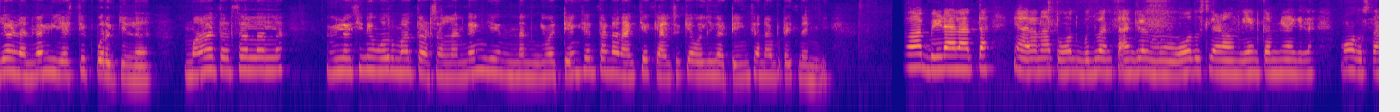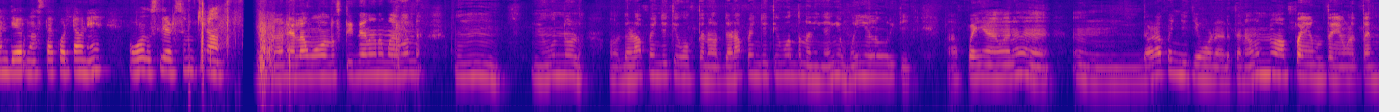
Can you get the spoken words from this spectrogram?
ಹೇಳು ನನಗೆ ಹಂಗೆ ಎಷ್ಟಿಟ್ಟು ಬರೋಕ್ಕಿಲ್ಲ ಮಾತಾಡ್ಸಲ್ಲ ಇಲ್ಲ ಚಿನೇ ಹೋದ್ರೆ ಮಾತಾಡ್ಸಲ್ಲ. ನನಗೆ ಹಂಗೆ, ನನಗೆ ಇವತ್ತು ಟೆನ್ಷನ್ ತಗೊಂಡು ನಾನು ಕೆಲಸಕ್ಕೆ ಹೋಗಿಲ್ಲ. ಟೆನ್ಷನ್ ಆಗ್ಬಿಟ್ಟೈತೆ ನನಗೆ. ಬಿಡಲ್ಲ ಅಂತ ಯಾರನ್ನ ಓದ್ ಬುದ್ಧಿವಂತ ಆಗ್ಲಿ ಓದಿಸ್ಲೇಳ, ಅವ್ನಿಗೆ ಏನು ಕಮ್ಮಿ ಆಗಿಲ್ಲ. ಓದಿಸ್ತಾನೆ ದೇವ್ರ ಮಸ್ತ ಕೊಟ್ಟವನೇ. ಓದಿಸ್ಲೇಳ ಸುಮ್ಕಿರ ನಾನೆಲ್ಲ ಓದಿಸ್ತಿದ್ದೆ ನನ್ನ ಮಗನ ಹ್ಞೂ ಇವ್ನು ನೋಡು, ಅವ್ರ ದೊಡ್ಡಪ್ಪನ ಜೊತೆ ಹೋಗ್ತಾನೆ. ಅವ್ರ ದೊಡ್ಡಪ್ಪನ ಜೊತೆ ಹೋದ್ರೆ ನನಗೆ ಹಂಗೆ ಮೈಯೆಲ್ಲ ಉರಿತೈತಿ. ಅಪ್ಪಯ್ಯ ಅವನ ದೊಡ್ಡಪ್ಪನ ಜೊತೆ ಓಡಾಡ್ತಾನೆ. ಅವನು ಅಪ್ಪಯ್ಯ ಅಂತ ಹೇಳ್ತಾನೆ.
